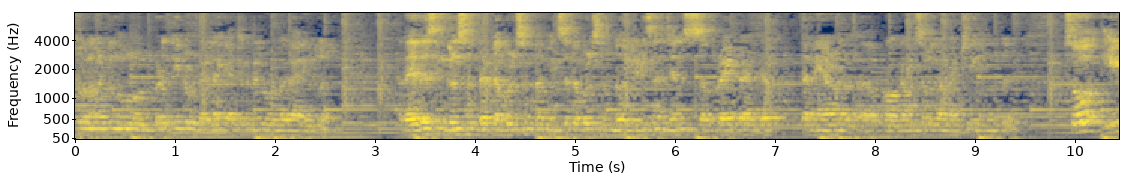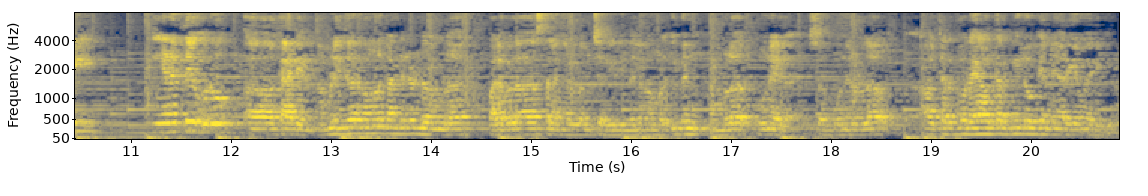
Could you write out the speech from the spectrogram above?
ടൂർണമെന്റിൽ നമ്മൾ ഉൾപ്പെടുത്തിയിട്ടുണ്ട്. എല്ലാ കാറ്റഗറിയിലുമുള്ള കാര്യങ്ങൾ. അതായത് സിംഗിൾസ് ഉണ്ട് ഡബിൾസ് ഉണ്ട് മിക്സഡ് ഡബിൾസ് ഉണ്ട് ലേഡീസ് ആൻഡ് ജെന്റ്സ് സെപ്പറേറ്റ് ആയിട്ട് തന്നെയാണ് പ്രോഗ്രാംസുകൾ കണ്ടക്ട് ചെയ്യുന്നത്. സോ ഈ ഇങ്ങനത്തെ ഒരു കാര്യം നമ്മൾ ഇതുവരെ നമ്മൾ കണ്ടിട്ടുണ്ട്. നമ്മൾ പല പല സ്ഥലങ്ങളിലും ചെറിയ രീതിയിൽ നമ്മൾ ഇവൻ നമ്മൾ പൂനെയിൽ സോ പൂനെയിലുള്ള ആൾക്കാർക്ക് കുറെ ആൾക്കാർക്ക് ഈ ലോകം എന്നെ അറിയാമായിരിക്കും.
